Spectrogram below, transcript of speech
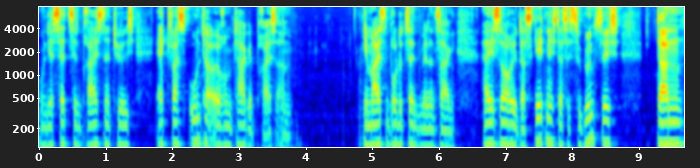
Und ihr setzt den Preis natürlich etwas unter eurem Targetpreis an. Die meisten Produzenten werden dann sagen, hey, sorry, das geht nicht, das ist zu günstig. Dann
